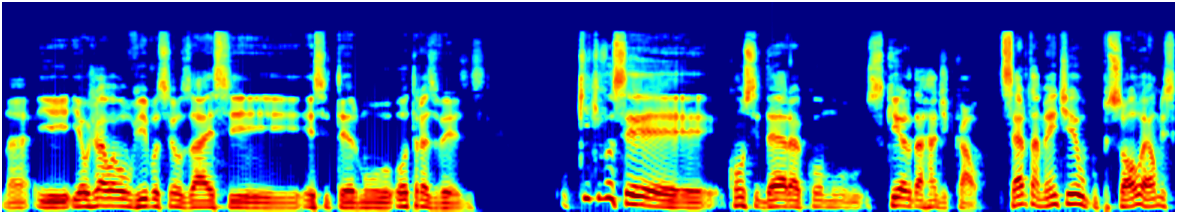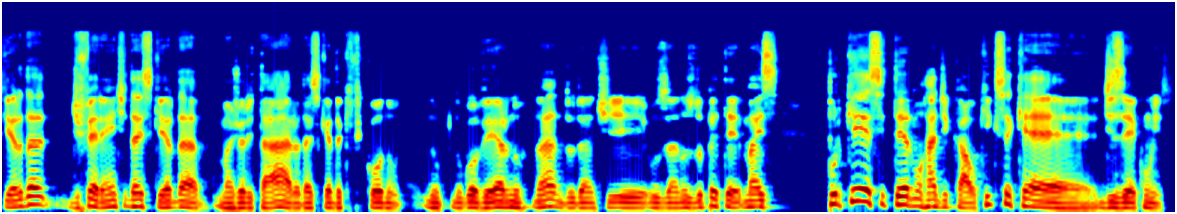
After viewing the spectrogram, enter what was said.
Né? E, e, eu já ouvi você usar esse, esse termo outras vezes. O que, que você considera como esquerda radical? Certamente o PSOL é uma esquerda diferente da esquerda majoritária, da esquerda que ficou no, no, no governo né, durante os anos do PT. Mas por que esse termo radical? O que, que você quer dizer com isso?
